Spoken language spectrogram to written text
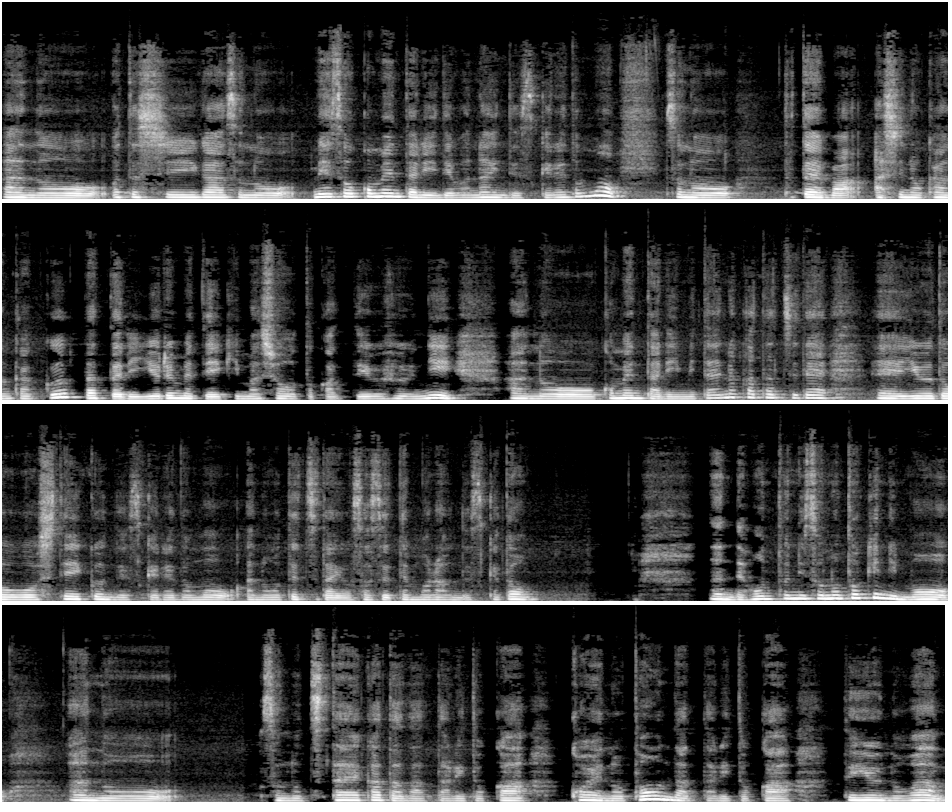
あの私がその瞑想コメンタリーではないんですけれどもその例えば足の感覚だったり緩めていきましょうとかっていうふうにあのコメンタリーみたいな形で、えー、誘導をしていくんですけれどもあのお手伝いをさせてもらうんですけどなんで本当にその時にもあのその伝え方だったりとか、声のトーンだったりとかっていうのは、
